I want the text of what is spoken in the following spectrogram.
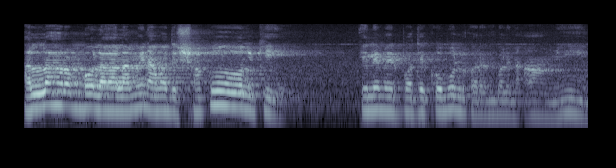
আল্লাহ রব্বুল আলমিন আমাদের সকলকে এলেমের পথে কবুল করেন, বলেন আমিন।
